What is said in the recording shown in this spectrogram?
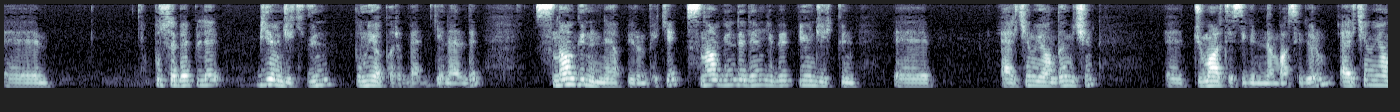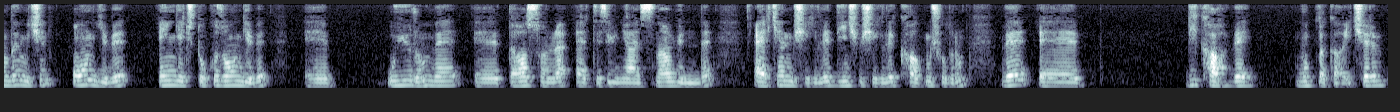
E, bu sebeple bir önceki gün bunu yaparım ben genelde. Sınav günü ne yapıyorum peki? Sınav günü dediğim gibi bir önceki gün e, erken uyandığım için e, cumartesi gününden bahsediyorum. Erken uyandığım için 10 gibi en geç 9-10 gibi e, uyurum ve e, daha sonra ertesi gün yani sınav gününde erken bir şekilde dinç bir şekilde kalkmış olurum ve e, bir kahve mutlaka içerim.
